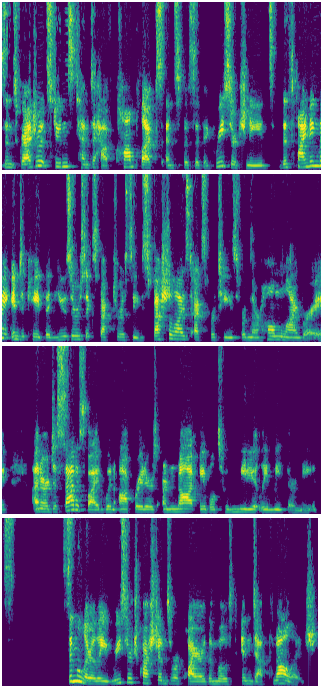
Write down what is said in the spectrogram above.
Since graduate students tend to have complex and specific research needs, this finding may indicate that users expect to receive specialized expertise from their home library and are dissatisfied when operators are not able to immediately meet their needs. Similarly, research questions require the most in-depth knowledge.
